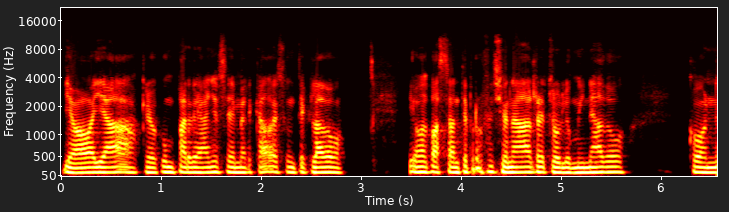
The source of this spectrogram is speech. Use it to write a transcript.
llevaba ya creo que un par de años en el mercado, es un teclado, digamos, bastante profesional, retroiluminado, con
